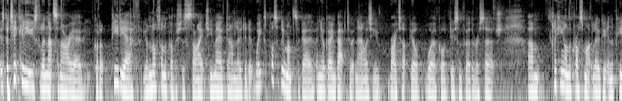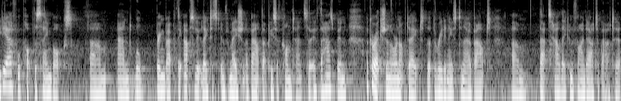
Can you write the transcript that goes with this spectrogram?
It's particularly useful in that scenario. You've got a PDF, you're not on the publisher's site, you may have downloaded it weeks, possibly months ago, and you're going back to it now as you write up your work or do some further research. Um, clicking on the Crossmark logo in the PDF will pop the same box um, and will bring back the absolute latest information about that piece of content. So if there has been a correction or an update that the reader needs to know about, um, that's how they can find out about it.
